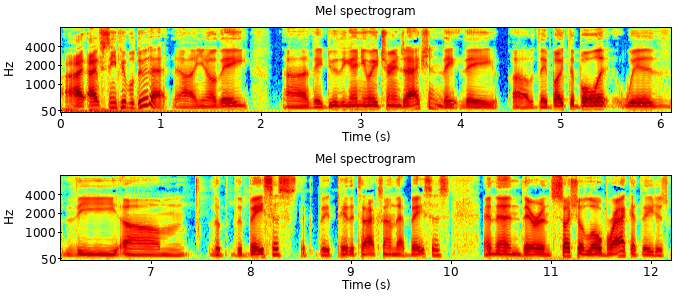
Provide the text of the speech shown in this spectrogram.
I, have seen people do that. Uh, you know, they uh, they do the NUA transaction. They they uh, they bite the bullet with the um, the the basis. They pay the tax on that basis, and then they're in such a low bracket they just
